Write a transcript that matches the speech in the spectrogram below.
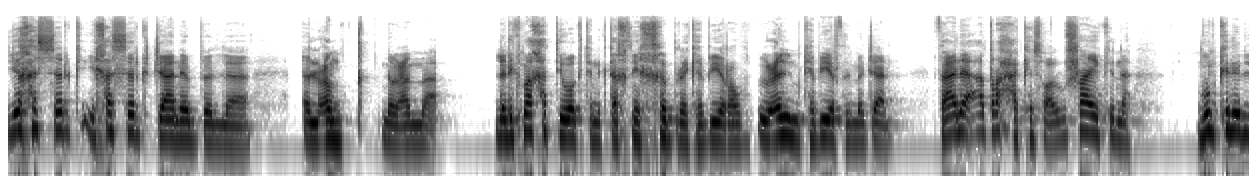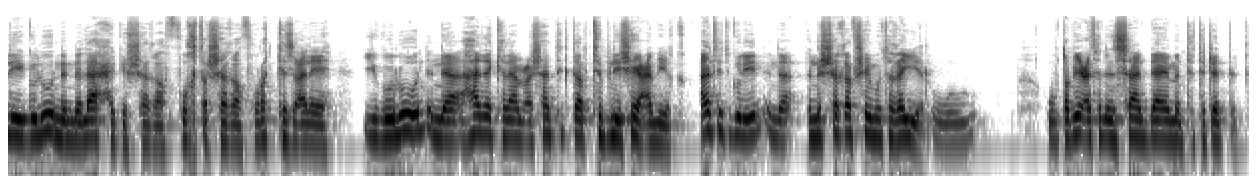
يخسرك يخسرك جانب ال- العمق نوعا ما. لأنك ما أخذتي وقت إنك تاخذين خبرة كبيرة وعلم كبير في المجال. فأنا أطرحها كسؤال وش رأيك إنه ممكن اللي يقولون إنه لاحق الشغف واختر شغف وركز عليه يقولون إن هذا كلام عشان تقدر تبني شيء عميق. أنت تقولين ان إن الشغف شيء متغير و... وطبيعة الإنسان دائما تتجدد.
